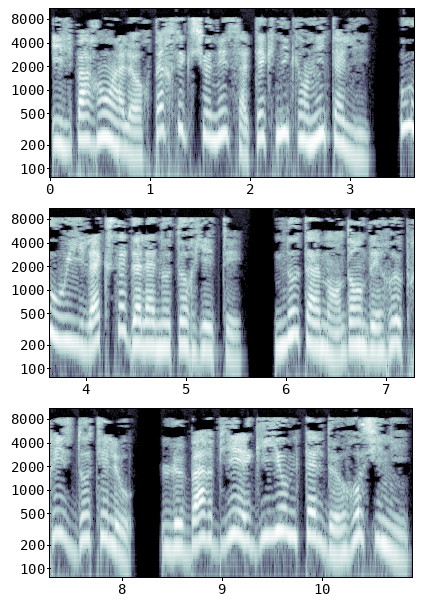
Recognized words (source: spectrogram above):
Il part alors perfectionner sa technique en Italie, où il accède à la notoriété, notamment dans des reprises d'Othello. Le barbier est Guillaume Tell de Rossini.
